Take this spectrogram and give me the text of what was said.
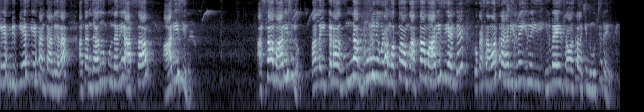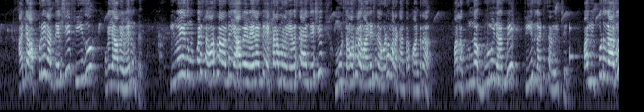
కేసు మీరు కేసు కేసు అంటారు కదా అతను చదువుకున్నది అస్సాం ఆర్ఈసీలు. అస్సాం ఆర్ఈసీలు. వాళ్ళ ఇక్కడ ఉన్న భూమిని కూడా మొత్తం అస్సాం ఆర్ఈసీ అంటే ఒక సంవత్సరం కానీ ఇరవై ఇరవై ఇరవై ఐదు సంవత్సరాల కింద ముచ్చలేదు అంటే అప్పుడే నాకు తెలిసి ఫీజు ఒక యాభై వేలు ఉంటుంది. ఇరవై ఐదు ముప్పై సంవత్సరాలు అంటే యాభై వేలు అంటే ఎక్కడ మనం వ్యవసాయం చేసి మూడు సంవత్సరాలు పండించినా కూడా మనకు అంత పంట రాదు. వాళ్ళకున్న భూమిని అమ్మి ఫీజు కట్టి చదివించారు వాళ్ళు ఇప్పుడు కాదు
